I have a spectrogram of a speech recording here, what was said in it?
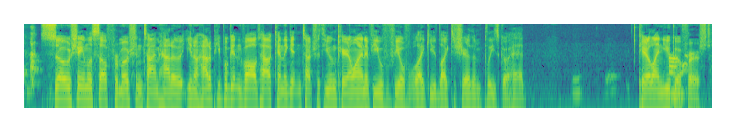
so shameless self promotion time. How do you know? How do people get involved? How can they get in touch with you and Caroline? If you feel like you'd like to share them, please go ahead. Caroline, you go uh, first.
